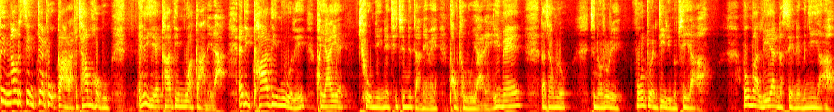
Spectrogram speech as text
တင်နောက်တစ်ဆင့်တက်ဖို့ကာတာတခြားမဟုတ်ဘူးအဲ့ဒီရဲ့ခါသီးမှုကကာနေတာအဲ့ဒီခါသီးမှုကိုလေဖခင်ရဲ့ချုံမြိန်နဲ့ချစ်ချင်းမေတ္တာနဲ့ပဲဖောက်ထုတ်လို့ရတယ်အာမင်ဒါကြောင့်မလို့ကျွန်တော်တို့တွေ420တွေမဖြစ်ရအောင်ပုံမှန်420နဲ့မညီရအောင်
